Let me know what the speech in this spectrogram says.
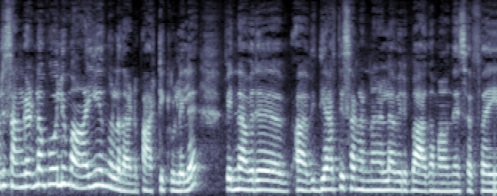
ഒരു സംഘടന പോലും ആയി എന്നുള്ളതാണ് പാർട്ടിക്കുള്ളിൽ. പിന്നെ അവർ വിദ്യാർത്ഥി സംഘടനകളിൽ അവർ ഭാഗമാവുന്നു S F I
